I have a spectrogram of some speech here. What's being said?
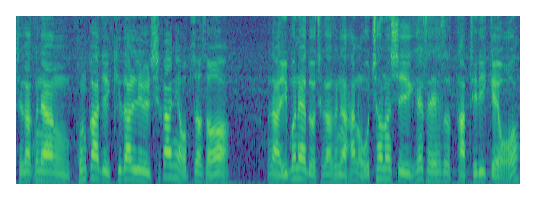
제가 그냥 봄까지 기다릴 시간이 없어서 그냥 이번에도 제가 그냥 한 5천 원씩 해서 해서 다 드릴게요.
